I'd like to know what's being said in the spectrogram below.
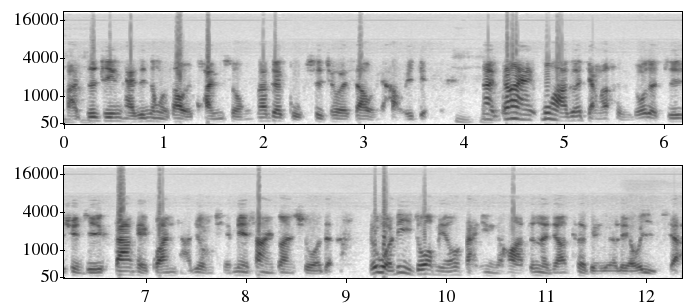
把资金还是弄得稍微宽松，那对股市就会稍微好一点。嗯那刚才木华哥讲了很多的资讯，其实大家可以观察，就我们前面上一段说的，如果利多没有反应的话，真的就要特别的留意一下。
